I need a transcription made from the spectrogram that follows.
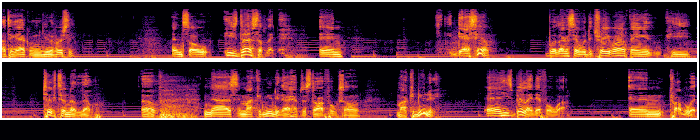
i think akron university and so he's done stuff like that. And that's him. But like I said, with the Trayvon thing, it, he took it to another level of now it's in my community. I have to start focus on my community. And he's been like that for a while. And probably what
